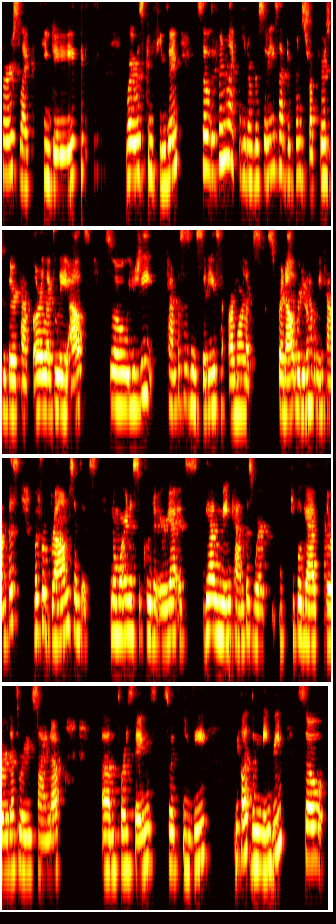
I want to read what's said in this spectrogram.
first like few days where it was confusing. So different like universities have different structures with their camp or like layouts. So usually campuses in cities are more like spread out where you don't have a main campus. But for Brown, since it's you know more in a secluded area, it's they have a main campus where people gather. That's where you sign up um, for things. So it's easy. We call it the main green. So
